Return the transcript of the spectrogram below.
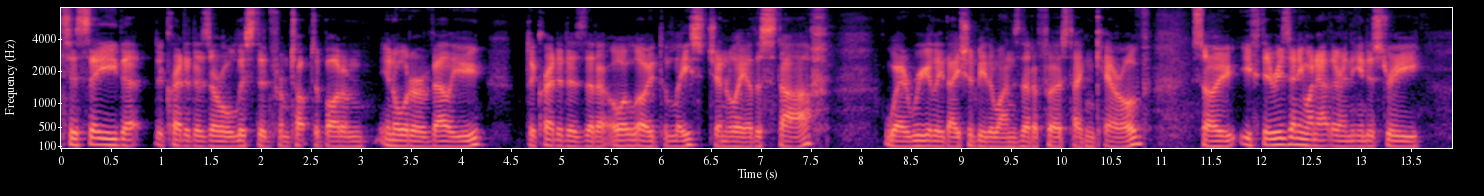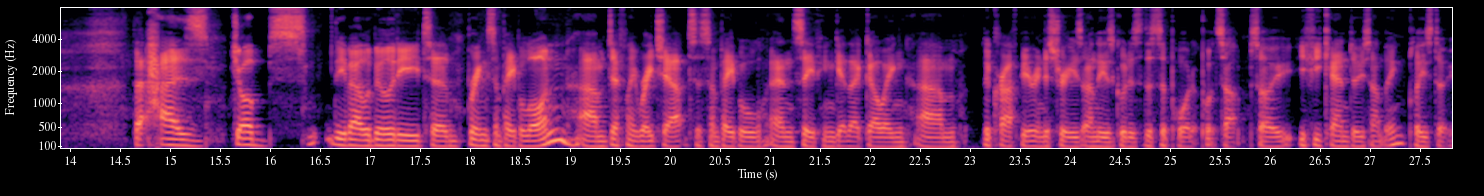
to see that the creditors are all listed from top to bottom in order of value, the creditors that are all owed the least generally are the staff, where really they should be the ones that are first taken care of. So if there is anyone out there in the industry that has jobs, the availability to bring some people on, um, definitely reach out to some people and see if you can get that going. Um, the craft beer industry is only as good as the support it puts up. So if you can do something, please do.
